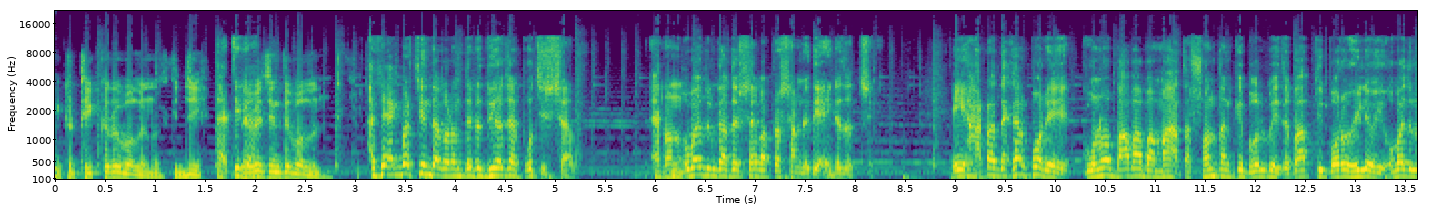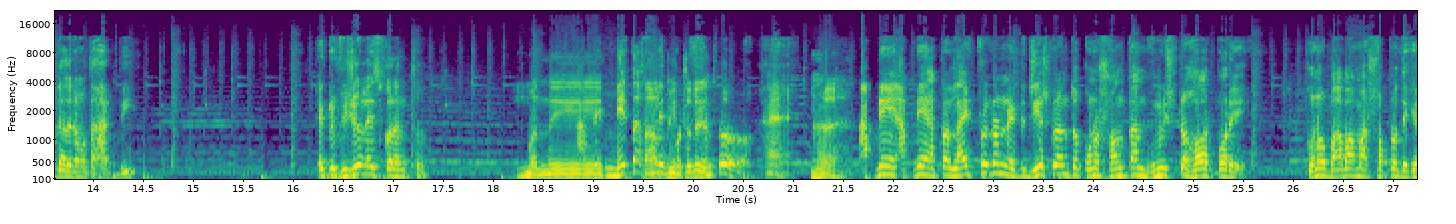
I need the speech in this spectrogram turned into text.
একটু ঠিক করে বলেন আর কি জি হ্যাঁ ভেবে চিনতে বলেন। আচ্ছা একবার চিন্তা করেন তো এটা দুই হাজার পঁচিশ সাল। এখন ওবায়দুল কাদের সাহেব আপনার সামনে দিয়ে হাঁটা যাচ্ছে। এই হাঁটা দেখার পরে কোন বাবা বা মা তার সন্তানকে বলবে যে বাপ তুই বড় হইলে ওই ওবায়দুল কাদের মতো হাঁটবি? একটু ভিজুয়ালাইজ করেন তো। মানে তার ভিতরে হ্যাঁ। হ্যাঁ। আপনি আপনি আপনার লাইফ প্রোগ্রাম না একটু জিজ্ঞেস করেন তো কোন সন্তান ভূমিষ্ঠ হওয়ার পরে কোন বাবা মা স্বপ্ন দেখে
